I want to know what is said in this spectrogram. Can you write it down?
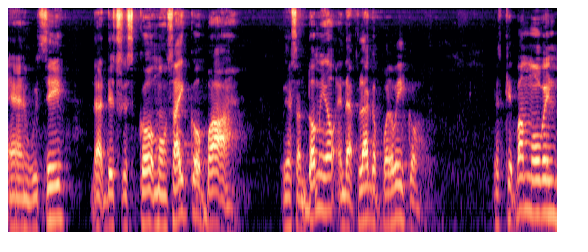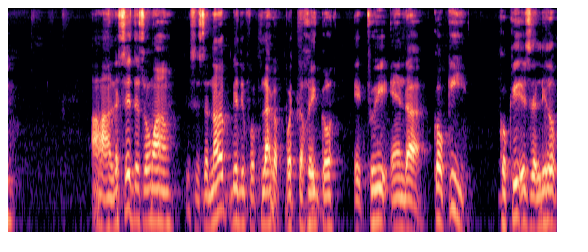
And we see that this is called Mosaico Bar. We have some domino and that flag of Puerto Rico. Let's keep on moving. Uh, let's see this one. This is another beautiful flag of Puerto Rico, a tree and a coqui. Coqui is a little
